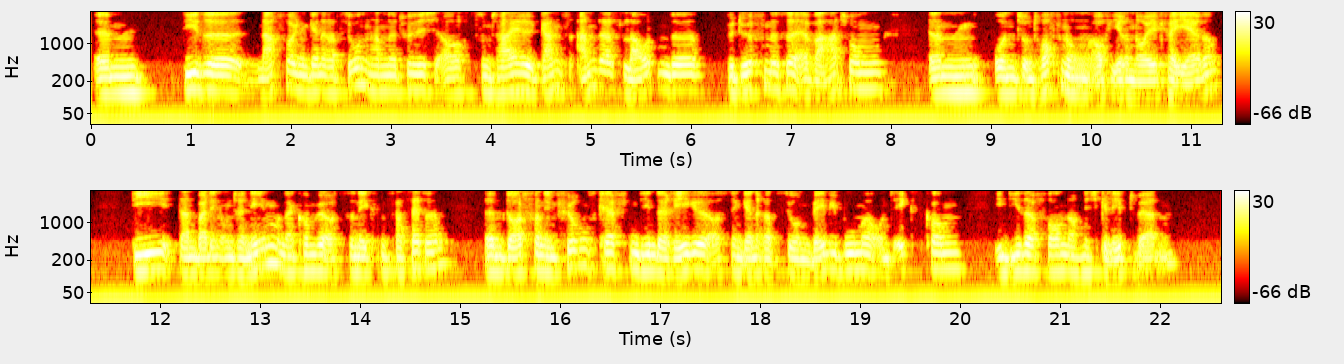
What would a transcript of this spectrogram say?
Ähm, diese nachfolgenden Generationen haben natürlich auch zum Teil ganz anders lautende Bedürfnisse, Erwartungen ähm, und, und Hoffnungen auf ihre neue Karriere, die dann bei den Unternehmen, und dann kommen wir auch zur nächsten Facette, ähm, dort von den Führungskräften, die in der Regel aus den Generationen Babyboomer und X kommen, in dieser Form noch nicht gelebt werden.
